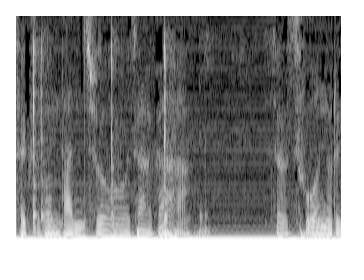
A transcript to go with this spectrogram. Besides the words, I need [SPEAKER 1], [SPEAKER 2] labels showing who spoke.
[SPEAKER 1] 색소폰 반주자가 저 수원으로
